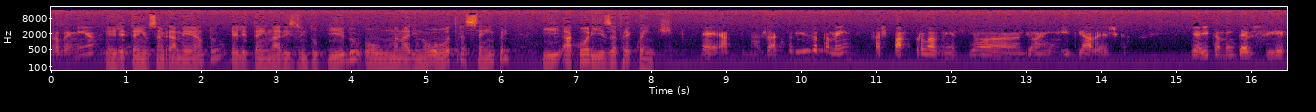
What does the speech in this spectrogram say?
probleminha? Ele tem o sangramento, ele tem o nariz entupido, ou uma narina ou outra, sempre, e a coriza frequente. É, a, já a coriza também faz parte, provavelmente, de uma, de uma rinite alérgica. E aí também deve ser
